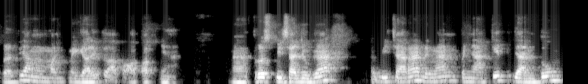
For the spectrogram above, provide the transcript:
berarti yang megali itu apa ototnya. Nah, terus bisa juga bicara dengan penyakit jantung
